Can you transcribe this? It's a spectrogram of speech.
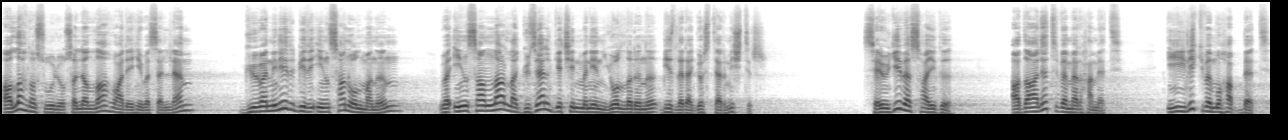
Allah Resulü sallallahu aleyhi ve sellem güvenilir bir insan olmanın ve insanlarla güzel geçinmenin yollarını bizlere göstermiştir. Sevgi ve saygı, adalet ve merhamet, iyilik ve muhabbet,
